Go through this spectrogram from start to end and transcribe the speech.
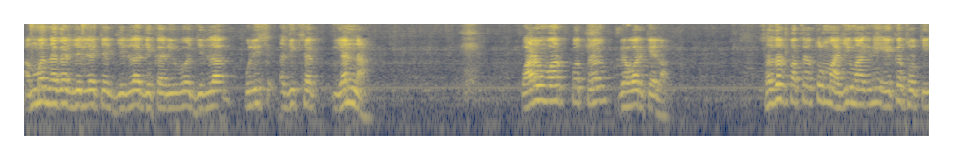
अहमदनगर जिल्ह्याचे जिल्हाधिकारी व जिल्हा पोलीस अधीक्षक यांना वारंवार पत्र व्यवहार केला. सदर पत्रातून माझी मागणी एकच होती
